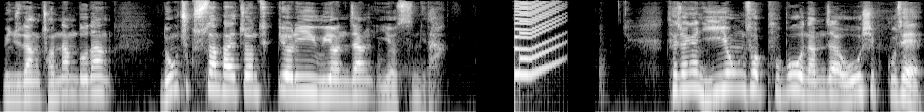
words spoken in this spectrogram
민주당 전남도당 농축수산발전특별위 위원장이었습니다. 세정연 이용섭 후보 남자 59세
